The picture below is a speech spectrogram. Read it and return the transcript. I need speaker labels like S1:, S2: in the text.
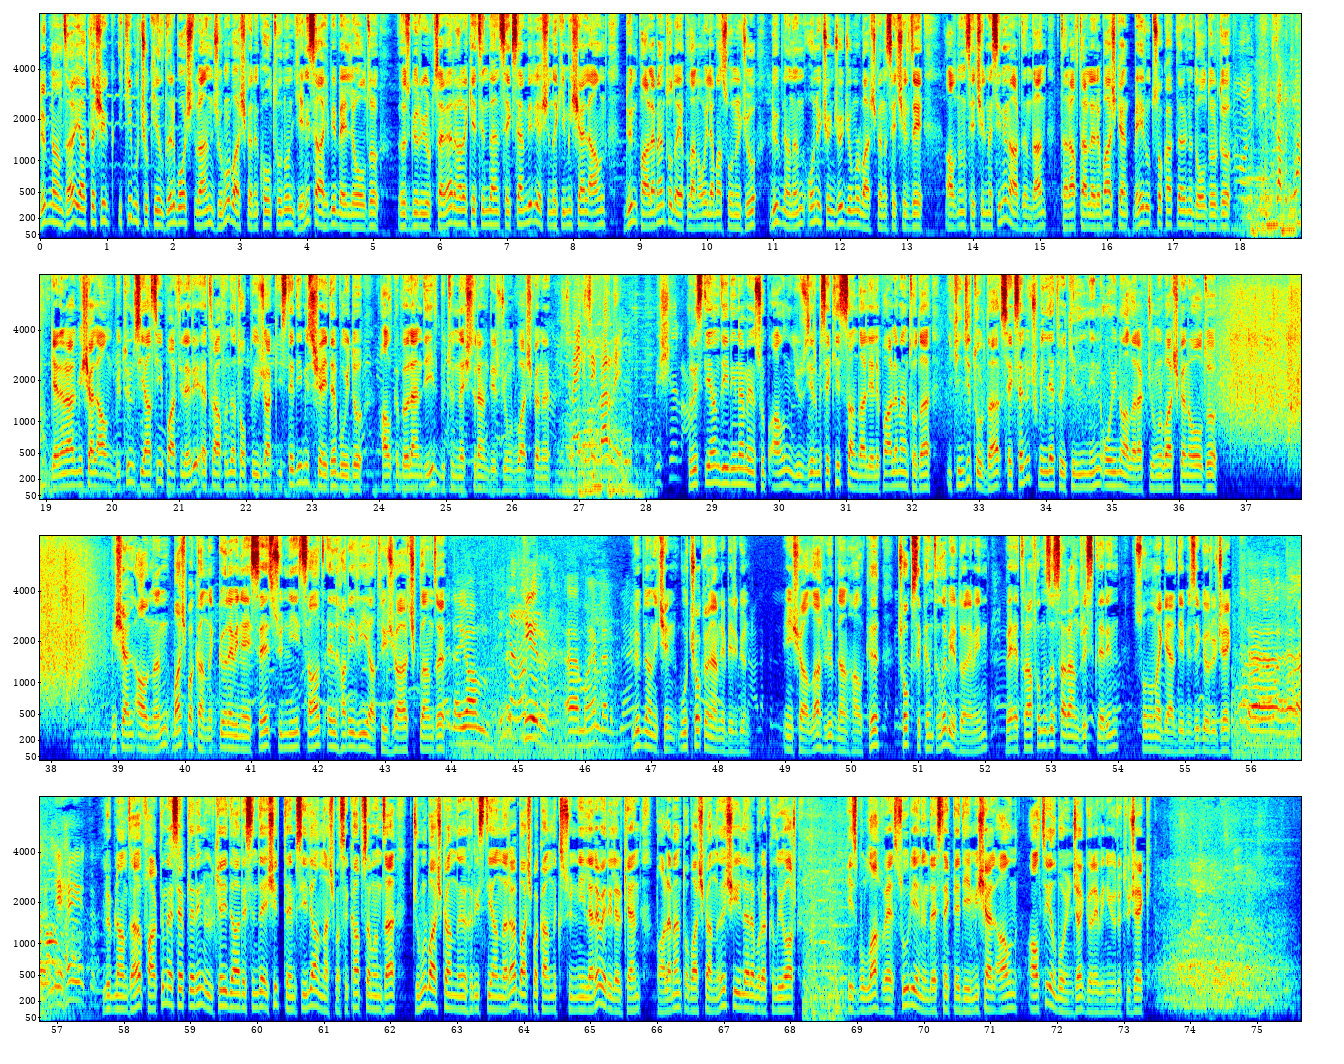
S1: Lübnan'da yaklaşık iki buçuk yıldır boş duran Cumhurbaşkanı koltuğunun yeni sahibi belli oldu. Özgür Yurtsever Hareketi'nden 81 yaşındaki Michel Aoun dün parlamentoda yapılan oylama sonucu Lübnan'ın 13. Cumhurbaşkanı seçildi. Aoun'un seçilmesinin ardından taraftarları başkent Beyrut sokaklarını doldurdu. General Michel Aoun bütün siyasi partileri etrafında toplayacak. İstediğimiz şey de buydu. Halkı bölen değil bütünleştiren bir cumhurbaşkanı. Hristiyan dinine mensup AUN 128 sandalyeli parlamentoda ikinci turda 83 milletvekilinin oyunu alarak Cumhurbaşkanı oldu. Michel Aoun'un başbakanlık görevine ise Sünni Saad El Hariri'yi atacağı açıklandı. Lübnan için bu çok önemli bir gün. İnşallah Lübnan halkı çok sıkıntılı bir dönemin ve etrafımızı saran risklerin sonuna geldiğimizi görecek.
S2: Ee,
S1: Lübnan'da farklı mezheplerin ülke idaresinde eşit temsili anlaşması kapsamında Cumhurbaşkanlığı Hristiyanlara, Başbakanlık Sünnilere verilirken Parlamento Başkanlığı Şiilere bırakılıyor. Hizbullah ve Suriye'nin desteklediği Michel Aoun 6 yıl boyunca görevini yürütecek.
